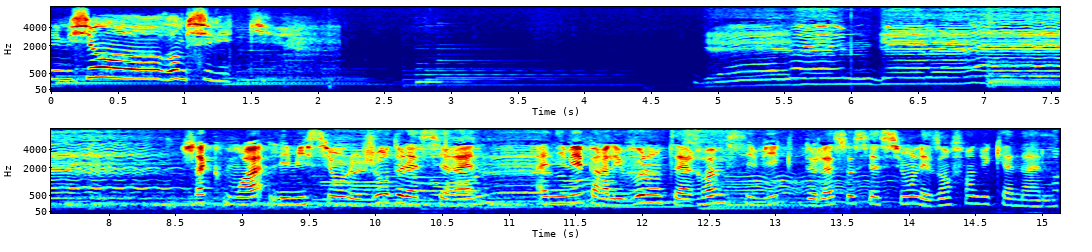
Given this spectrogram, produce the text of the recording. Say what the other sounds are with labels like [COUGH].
L'émission euh, Rome Civique. Chaque mois, l'émission Le Jour de la Sirène, animée par les volontaires Rome Civique de l'association Les Enfants du Canal.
